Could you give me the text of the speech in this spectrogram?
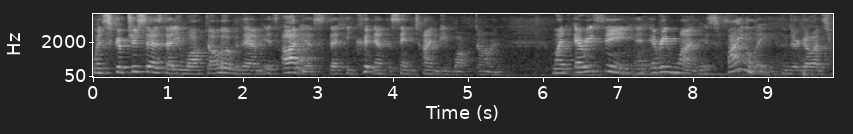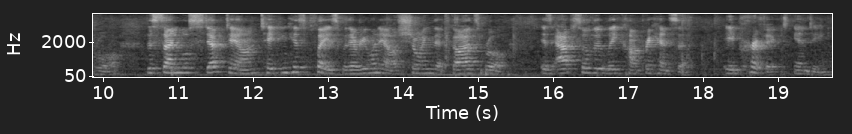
When scripture says that he walked all over them, it's obvious that he couldn't at the same time be walked on. When everything and everyone is finally under God's rule, the Son will step down, taking his place with everyone else, showing that God's rule is absolutely comprehensive, a perfect ending.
